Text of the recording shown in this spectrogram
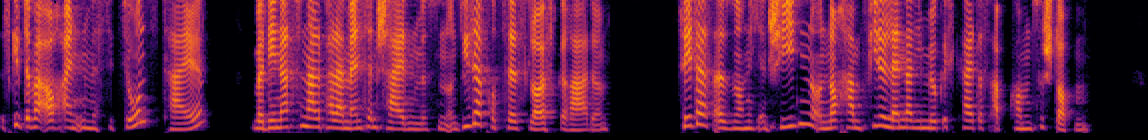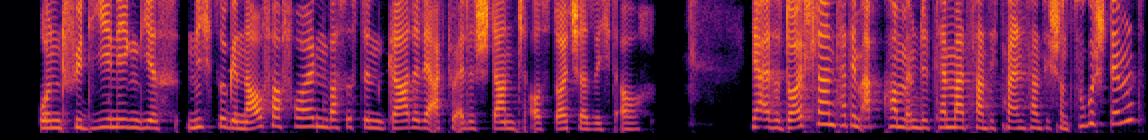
Es gibt aber auch einen Investitionsteil, über den nationale Parlamente entscheiden müssen. Und dieser Prozess läuft gerade. CETA ist also noch nicht entschieden und noch haben viele Länder die Möglichkeit, das Abkommen zu stoppen. Und für diejenigen, die es nicht so genau verfolgen, was ist denn gerade der aktuelle Stand aus deutscher Sicht auch? Ja, also Deutschland hat dem Abkommen im Dezember 2022 schon zugestimmt.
